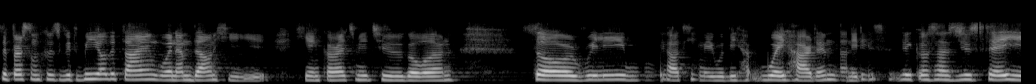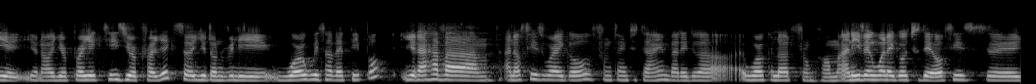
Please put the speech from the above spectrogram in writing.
the person who's with me all the time. When I'm down, he he encouraged me to go on. So really, without him, it would be way harder than it is because, as you say, you know, your project is your project, so you don't really work with other people. You know, I have a, um, an office where I go from time to time, but I do a, I work a lot from home. And even when I go to the office, uh,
